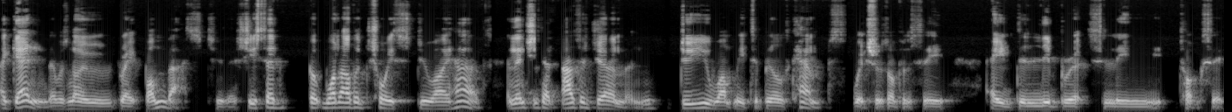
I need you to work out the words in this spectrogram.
again, there was no great bombast to this. She said, but what other choice do I have? And then she said, as a German, do you want me to build camps? Which was obviously a deliberately toxic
